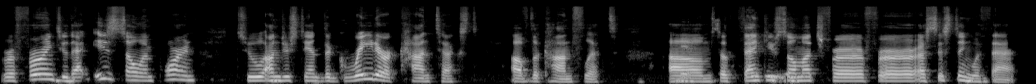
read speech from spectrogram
referring to that is so important to understand the greater context of the conflict. Um, so thank you so much for, for assisting with that.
